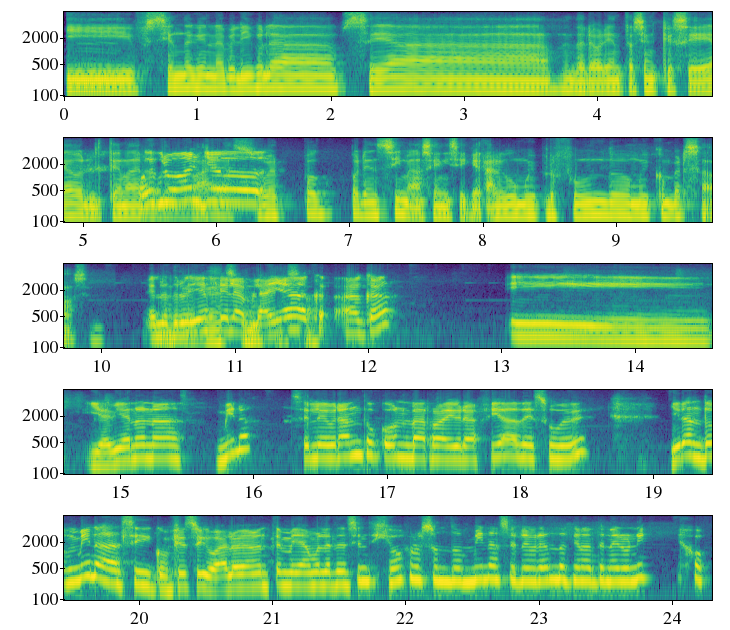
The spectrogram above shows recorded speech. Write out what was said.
Y siendo que en la película sea de la orientación que sea, o el tema de Oye, la yo- súper po- por encima, o sea, ni siquiera algo muy profundo, muy conversado. o sea. El otro día fui a la playa acá y, y habían unas minas celebrando con la radiografía de su bebé. Y eran dos minas, así, confieso, igual obviamente me llamó la atención. Dije, oh, pero son dos minas celebrando que van a tener un hijo.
